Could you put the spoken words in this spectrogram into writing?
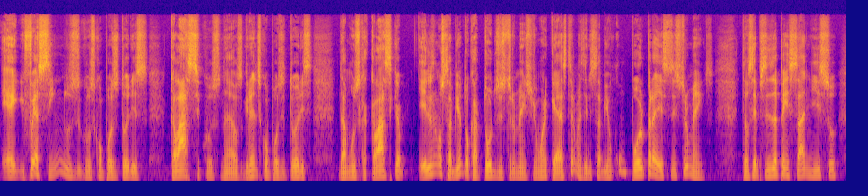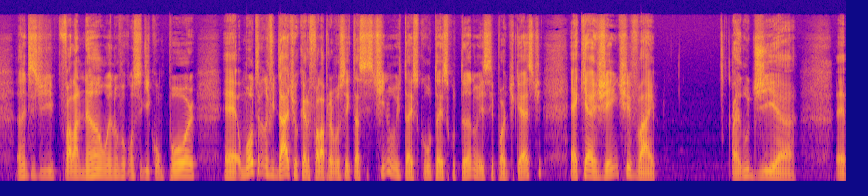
é, foi assim nos, os compositores clássicos, né, os grandes compositores da música clássica, eles não sabiam tocar todos os instrumentos de uma orquestra, mas eles sabiam compor para esses instrumentos. Então você precisa pensar nisso antes de falar não, eu não vou conseguir compor. É, uma outra novidade que eu quero falar para você que está assistindo e está tá escutando esse podcast é que a gente vai é, no dia. É,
